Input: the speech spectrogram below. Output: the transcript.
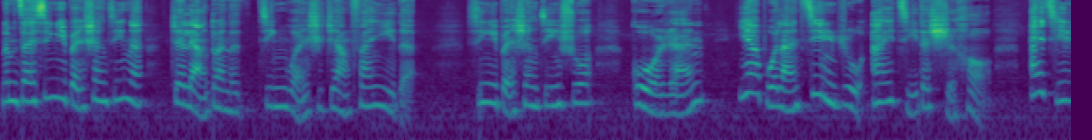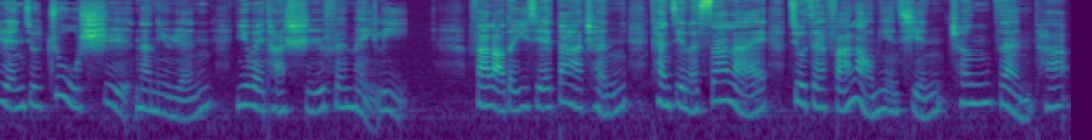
那么在新译本圣经呢，这两段的经文是这样翻译的：新译本圣经说，果然。亚伯兰进入埃及的时候，埃及人就注视那女人，因为她十分美丽。法老的一些大臣看见了撒莱，就在法老面前称赞她。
